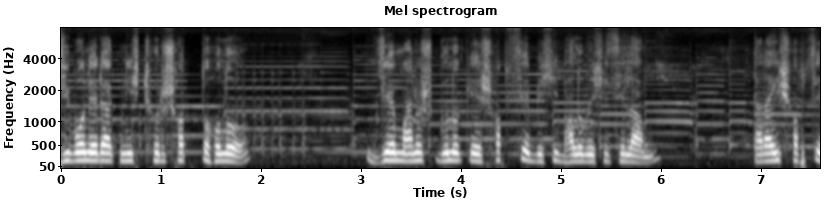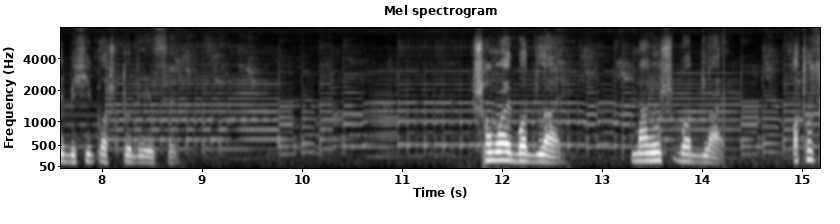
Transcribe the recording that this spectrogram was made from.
জীবনের এক নিষ্ঠুর সত্য হলো, যে মানুষগুলোকে সবচেয়ে বেশি ভালোবেসেছিলাম, তারাই সবচেয়ে বেশি কষ্ট দিয়েছে। সময় বদলায়, মানুষ বদলায়, অথচ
